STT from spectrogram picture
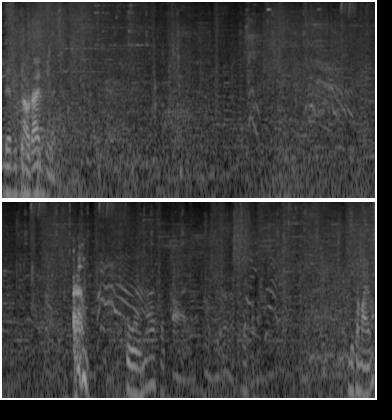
เลื่อนไม่ขึ้นเอาได้จริงกูน่าจะตายเอาไม่ได้มีทำไมปะ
